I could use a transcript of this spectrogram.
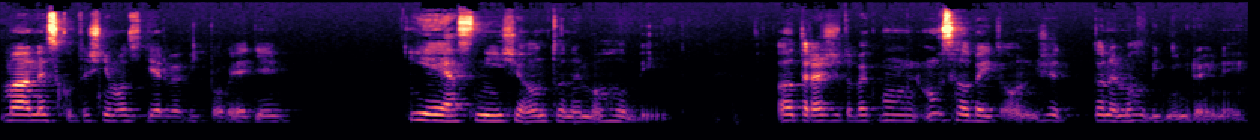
má neskutečně moc děr ve výpovědi. Je jasný, že on to nemohl být. Ale teda, že to musel být on, že to nemohl být nikdo jiný.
